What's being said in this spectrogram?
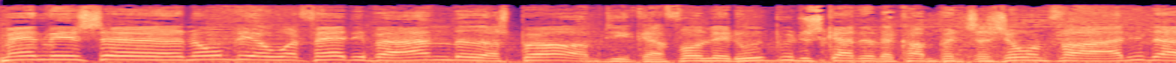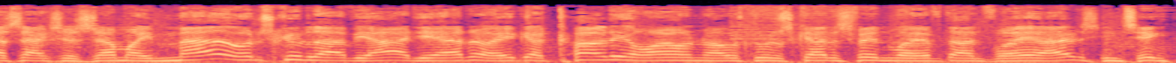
Men hvis øh, nogen bliver uretfærdigt behandlet og spørger, om de kan få lidt udbytteskat eller kompensation for Adidas aktier, så må I meget undskylde, at vi har et hjerte og ikke er kold i røven, og slutter skattesvenden, hvor efter han forærer alle sine ting,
